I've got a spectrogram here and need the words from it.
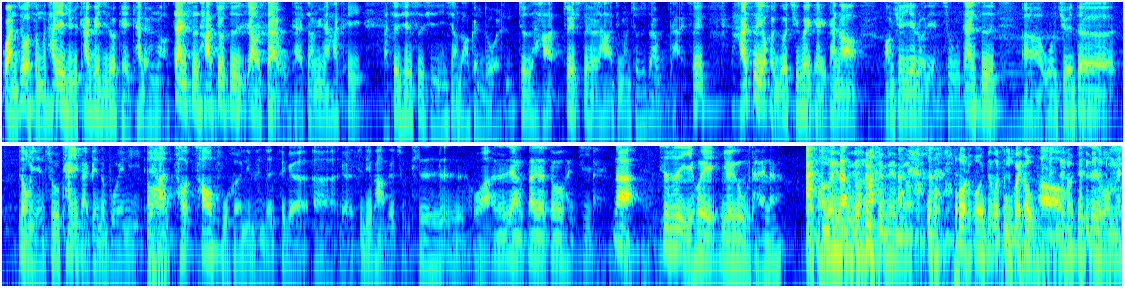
管做什么，他也许去开飞机都可以开得很好，但是他就是要在舞台上，因为他可以把这些事情影响到更多人，就是他最适合他的地方就是在舞台，所以还是有很多机会可以看到黄轩 Yellow 的演出，但是呃，我觉得这种演出看一百遍都不会腻，因为它超超符合你们的这个呃 City Pop 的主题。是是是，哇，那这样大家都很期待，那是不是也会有一个舞台呢？讨论当中吗，没有没有，我我我我怎么会有舞台呢？就是我们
